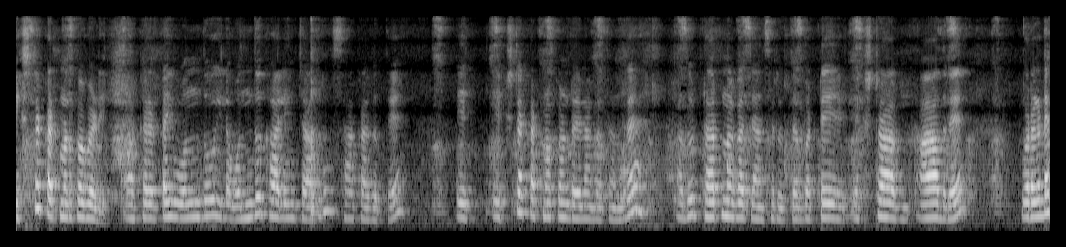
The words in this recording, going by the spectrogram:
ಎಕ್ಸ್ಟ್ರಾ ಕಟ್ ಮಾಡ್ಕೋಬೇಡಿ. ಕರೆಕ್ಟಾಗಿ ಒಂದು ಇಲ್ಲ ಒಂದು ಕಾಲು ಇಂಚ್ ಆದರೂ ಸಾಕಾಗುತ್ತೆ. ಎಕ್ಸ್ಟ್ರಾ ಕಟ್ ಮಾಡ್ಕೊಂಡ್ರೆ ಏನಾಗುತ್ತೆ ಅಂದರೆ ಅದು ಟರ್ನ್ ಆಗೋ ಚಾನ್ಸ್ ಇರುತ್ತೆ. ಬಟ್ಟೆ ಎಕ್ಸ್ಟ್ರಾ ಆದರೆ ಹೊರಗಡೆ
